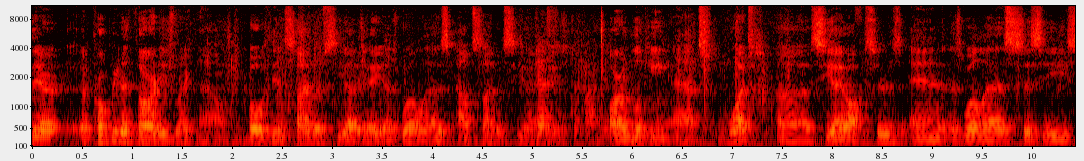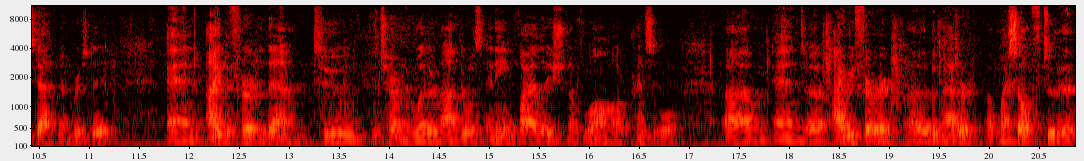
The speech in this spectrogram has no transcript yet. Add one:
there are appropriate authorities right now, both inside of CIA as well as outside of CIA, are looking at what uh, CIA officers and as well as SSCI staff members did. And I defer to them to determine whether or not there was any violation of law or principle. Um, and uh, I referred uh, the matter of myself to the,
